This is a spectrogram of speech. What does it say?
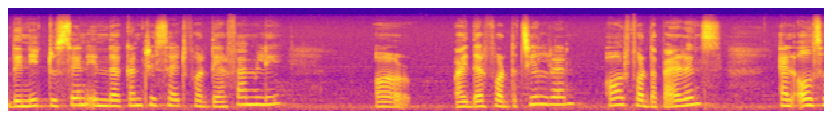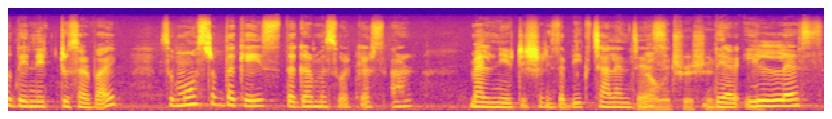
they need to send in the countryside for their family or either for the children or for the parents and also they need to survive so most of the case the garments workers are malnutrition is a big challenge Malnutrition. their illness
